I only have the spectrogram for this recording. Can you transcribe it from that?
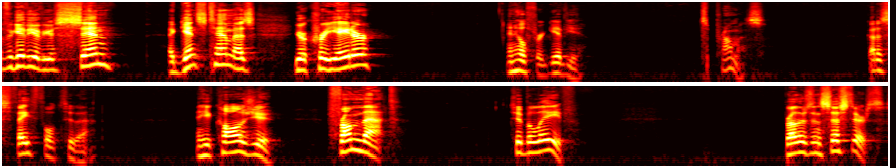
He'll forgive you of your sin against Him as your Creator, and He'll forgive you. It's a promise. God is faithful to that. And He calls you from that to believe. Brothers and sisters,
